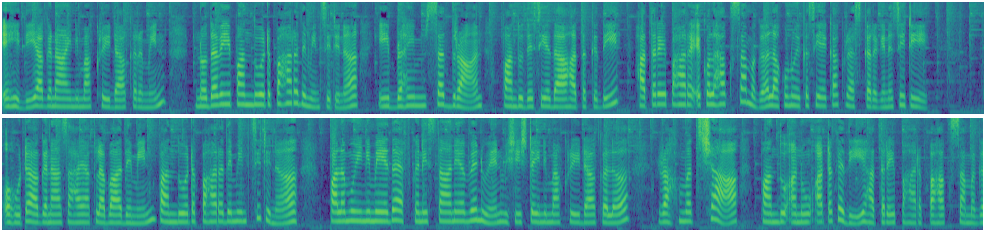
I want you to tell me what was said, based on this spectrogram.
එහිදී අගනායිනිමක් ක්‍රීඩා කරමින් නොදවී පන්දුවට පහර දෙමින් සිටින ඊබ්‍රහිම් සද්‍රාන් පන්දු දෙසියදා හතකදී හතරේ පහර එකොළහක් සමඟ ලකුණු එකසිය එකක් රැස් කරගෙන සිටී. ඔහුට අගනා සහයක් ලබා දෙමින් පන්දුවට පහර දෙමින් සිටින පළමු ඉනිමේද ඇෆ්ගනිස්ථානය වෙනුවෙන් විශිෂ්ට ඉනිමක් ක්‍රීඩා කළ රහ්මත් ෂා පන්දු අනු අටකදී හතරේ පහර පහක් සමඟ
